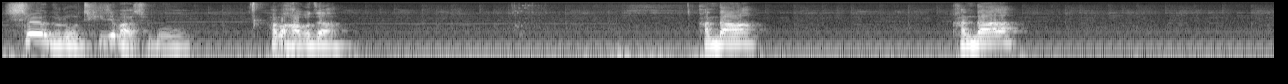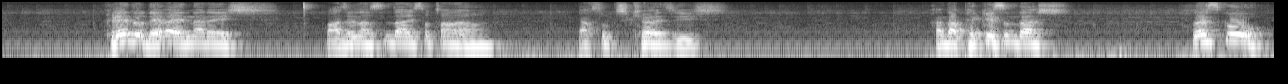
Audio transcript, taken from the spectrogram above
싫어요 누르고 튀지 마시고 한번 가보자 간다. 간다. 그래도 내가 옛날에 씨 마젤란 쓴다 했었잖아. 약속 지켜야지 씨. 간다. 100개 쓴다 씨. Let's go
